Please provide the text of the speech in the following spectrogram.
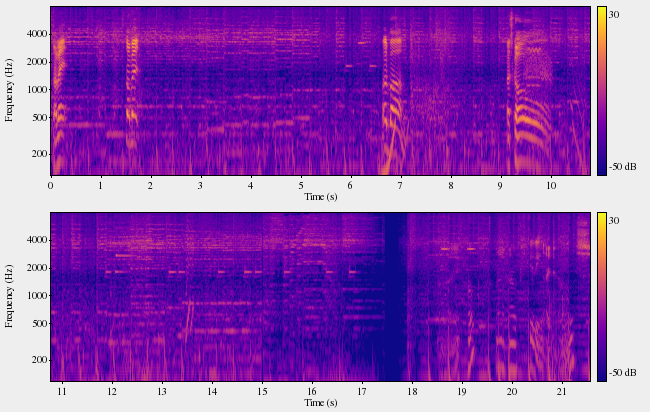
Stop it. Stop it. Mud bomb. Let's go. I hope I have hitting items.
